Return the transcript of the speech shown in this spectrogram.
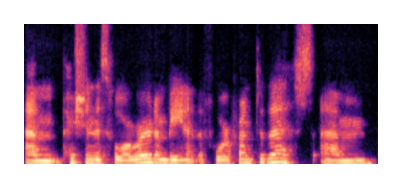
Um, pushing this forward and being at the forefront of this. Um,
